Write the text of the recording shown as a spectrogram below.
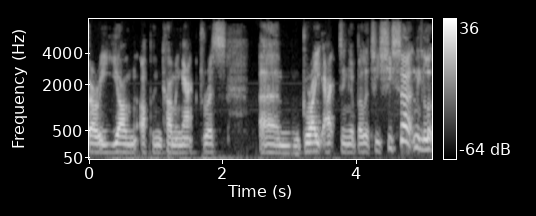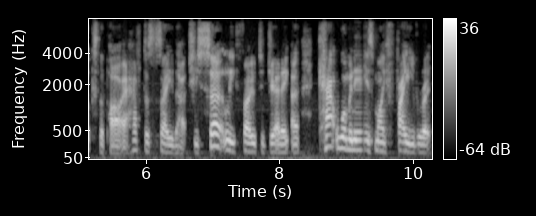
very young, up and coming actress. Um, great acting ability. She certainly looks the part. I have to say that she's certainly photogenic. Uh, Catwoman is my favourite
